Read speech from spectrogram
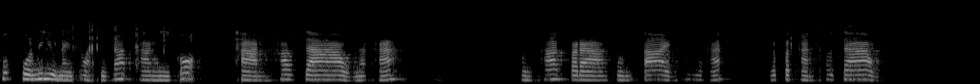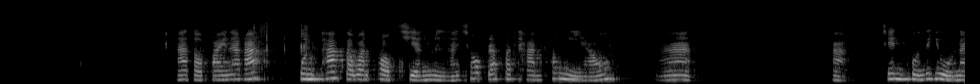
ทุกคนที่อยู่ในจังหวัดสุราษฎร์ธานีก็ ทานข้าวเจ้านะคะ คนภาคกลางคนใต้นะคะรับประทานข้าวเจ้าต่อไปนะคะ คนภาคตะวันออกเฉียงเหนือชอบรับประทานข้าวเหนียวค่ะเช่นคนที่อยู่ใน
